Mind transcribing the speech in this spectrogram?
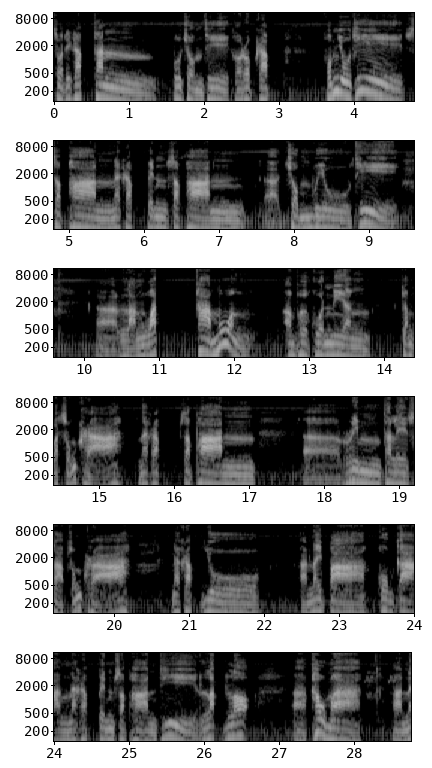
สวัสดีครับท่านผู้ชมที่เคารพครับ ผมอยู่ที่สะพานนะครับเป็นสะพานชมวิวที่หลังวัดท่าม่วงอำเภอควนเนียงจังหวัดสงขลานะครับ สะพานริมทะเลสาบสงขลานะครับ อยู่ในป่าโกงกลางนะครับ เป็นสะพานที่ลัดเลาะเข้ามา ใน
